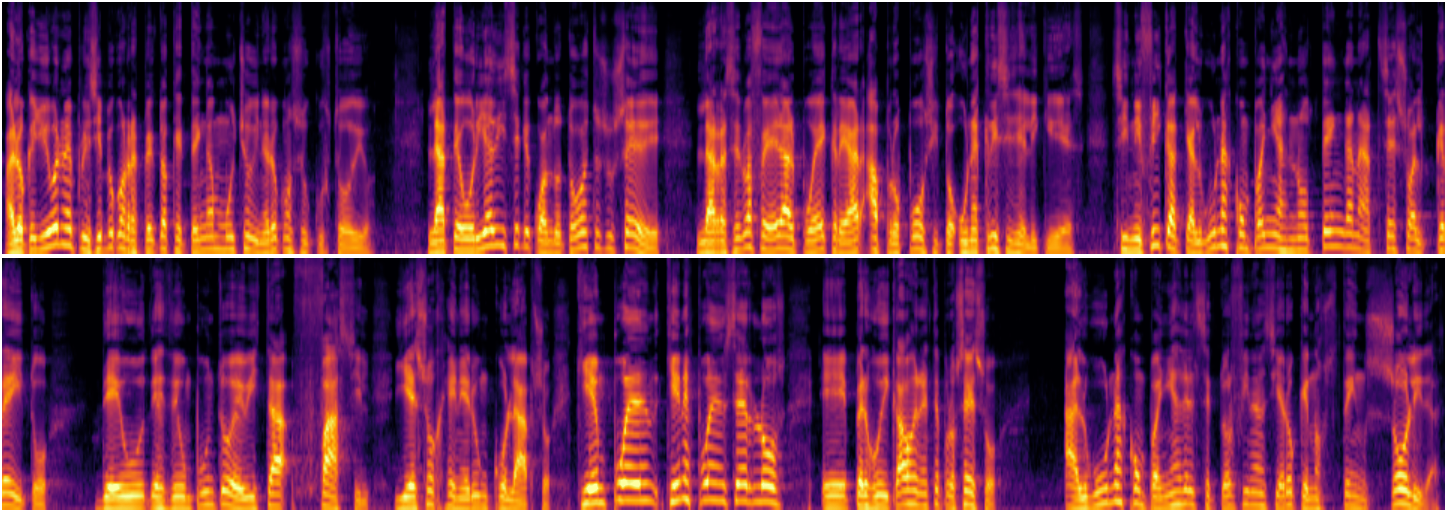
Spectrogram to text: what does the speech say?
a lo que yo iba en el principio con respecto a que tengan mucho dinero con su custodio. La teoría dice que cuando todo esto sucede, la Reserva Federal puede crear a propósito una crisis de liquidez. Significa que algunas compañías no tengan acceso al crédito desde un punto de vista fácil y eso genere un colapso. ¿Quién pueden, ¿Quiénes pueden ser los eh, perjudicados en este proceso? Algunas compañías del sector financiero que no estén sólidas.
